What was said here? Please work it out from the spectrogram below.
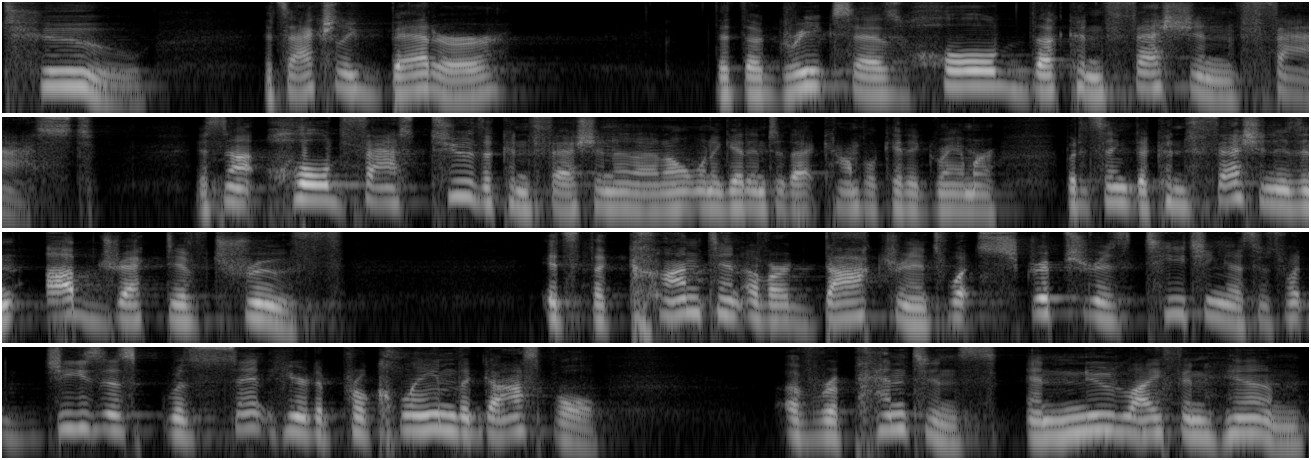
to? It's actually better that the Greek says, hold the confession fast. It's not hold fast to the confession, and I don't want to get into that complicated grammar, but it's saying the confession is an objective truth. It's the content of our doctrine. It's what Scripture is teaching us. It's what Jesus was sent here to proclaim the gospel of repentance and new life in Him.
